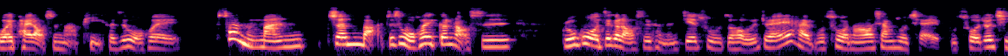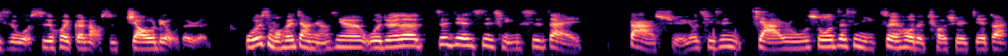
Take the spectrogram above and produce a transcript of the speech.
不会拍老师马屁，可是我会算蛮真吧，就是我会跟老师，如果这个老师可能接触之后，我就觉得诶还不错，然后相处起来也不错，就其实我是会跟老师交流的人。我为什么会这样讲？是因为我觉得这件事情是在大学，尤其是假如说这是你最后的求学阶段，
